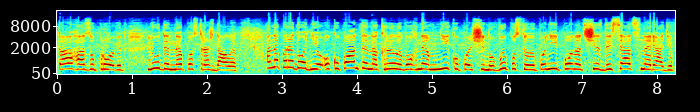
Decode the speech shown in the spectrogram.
та газопровід. Люди не постраждали. А напередодні окупанти накрили вогнем Нікопольщину, випустили по ній понад 60 снарядів.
